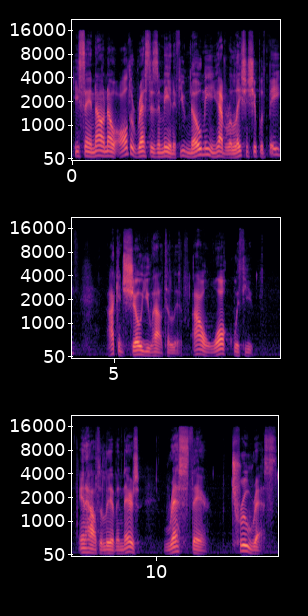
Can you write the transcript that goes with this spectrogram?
he's saying, No, no, all the rest is in me. And if you know me and you have a relationship with me, I can show you how to live. I'll walk with you in how to live. And there's rest there, true rest,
